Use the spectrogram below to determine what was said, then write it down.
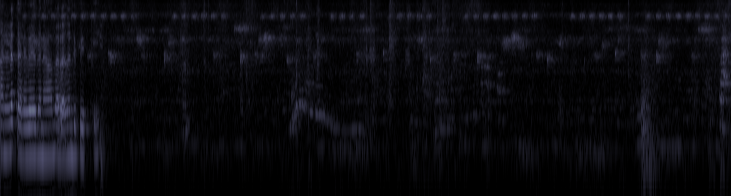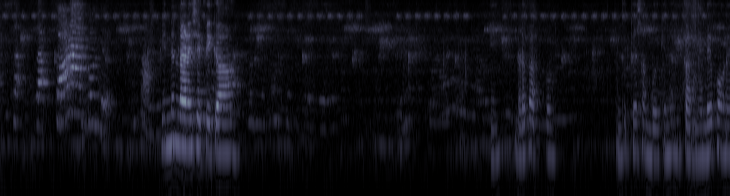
നല്ല തലവേദന എന്ന് പറയുന്നുണ്ട് പിപ്പി. പിന്നെന്താണ് ഷെഫിക്ക ഇവിടെ കറക്കോ? എന്തൊക്കെയാ സംഭവിക്കുന്നത് കറങ്ങല്ലേ ഫോണ്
